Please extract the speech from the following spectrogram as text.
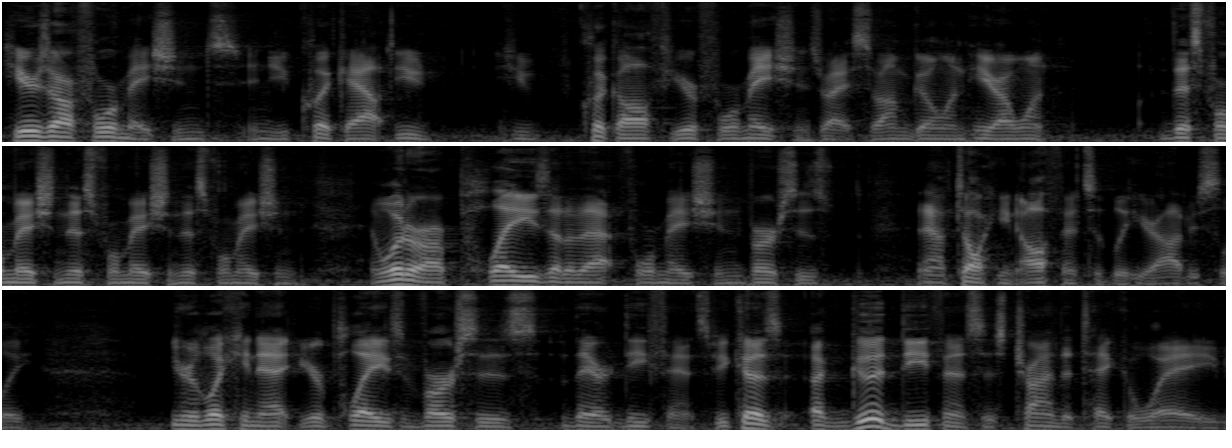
here's our formations, and you click out you you click off your formations, right? So I'm going here. I want this formation, this formation, this formation, and what are our plays out of that formation versus? And I'm talking offensively here, obviously. You're looking at your plays versus their defense because a good defense is trying to take away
